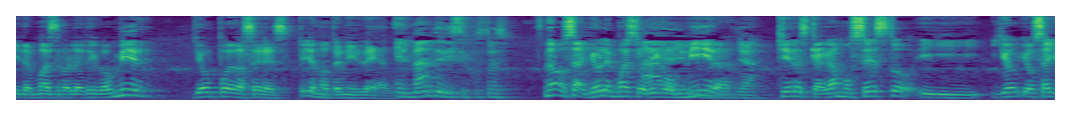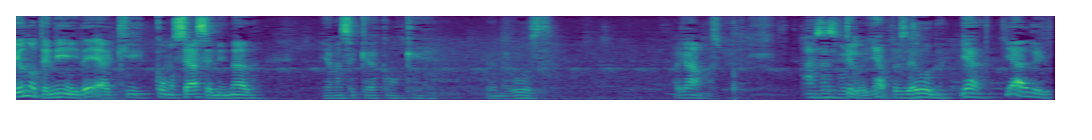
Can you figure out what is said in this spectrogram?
Y le muestro, le digo, mir, yo puedo hacer eso. Pero yo no tenía idea. El man te dice justo eso. No, o sea, yo le muestro, Ah, digo, ya, mira, ya. ¿quieres que hagamos esto? Y yo, yo, o sea, yo no tenía idea que, cómo se hace ni nada. Y además se queda como que, "Pero me gusta. Hagamos. Ah, o sea, se Digo, ya, pues de una, ya, ya, digo.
